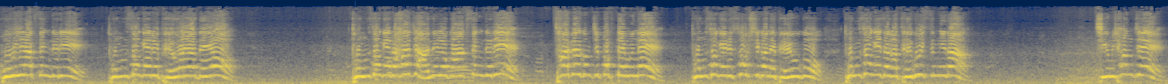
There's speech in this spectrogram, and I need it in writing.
고1 학생들이 동성애를 배워야 돼요. 동성애를 하지 않으려고 한 학생들이 차별금지법 때문에 동성애를 수업 시간에 배우고 동성애자가 되고 있습니다. 지금 현재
